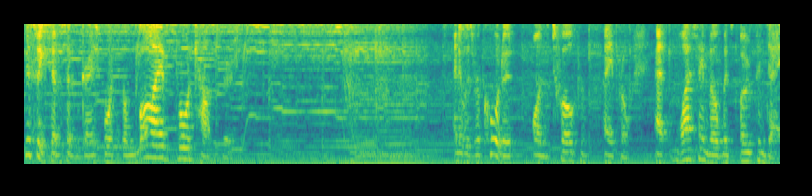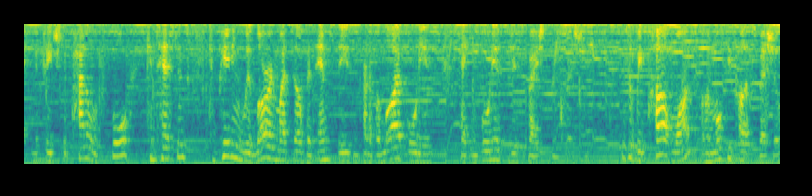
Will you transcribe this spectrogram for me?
This week's episode of Lagrange Point is a live broadcast version. Was recorded on the 12th of April at YSA Melbourne's Open Day. And it featured a panel of four contestants competing with Lauren and myself as MCs in front of a live audience, taking audience participations and questions. This will be part one of a multi part special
